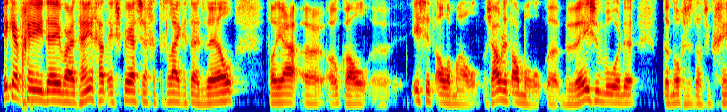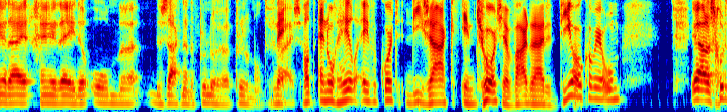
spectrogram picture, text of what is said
Ik heb geen idee waar het heen gaat. Experts zeggen tegelijkertijd wel van ja, eh, ook al eh, is dit allemaal, zou dit allemaal bewezen worden, dan nog is het natuurlijk geen, geen reden om de zaak naar de prullen, prullenman te Nee, verwijzen. want, en nog heel even kort, die zaak in Georgia, waar draaide die ook alweer om? Ja, dat is goed.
